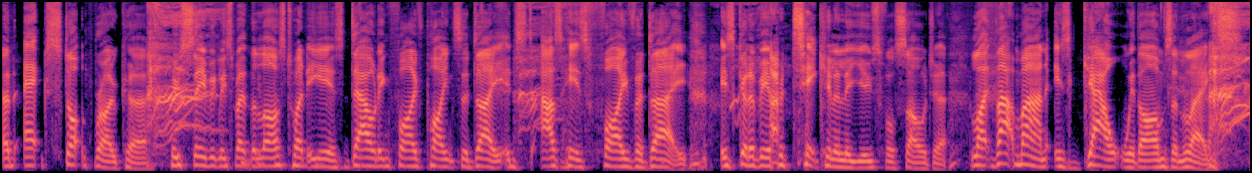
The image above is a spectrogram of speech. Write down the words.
an ex stockbroker who seemingly spent the last 20 years downing five pints a day as his five a day is going to be a particularly useful soldier. Like, that man is gout with arms and legs.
